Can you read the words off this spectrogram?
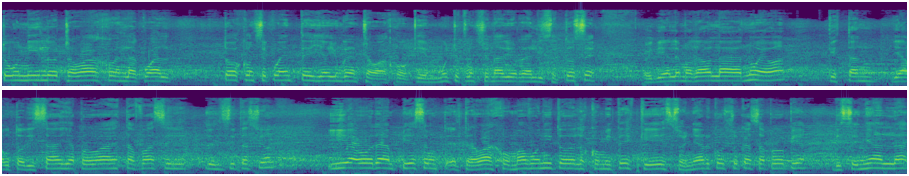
todo un hilo de trabajo en la cual todo es consecuente y hay un gran trabajo que muchos funcionarios realizan. Entonces, hoy día le hemos dado la nueva, que están ya autorizadas y aprobadas estas bases de licitación y ahora empieza el trabajo más bonito de los comités, que es soñar con su casa propia, diseñarla,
